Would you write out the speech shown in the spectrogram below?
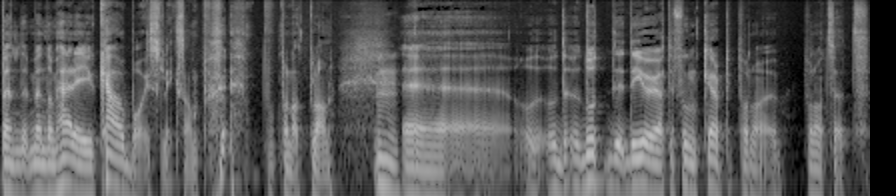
men, men de här är ju cowboys liksom på, på något plan. Mm. Eh, och, och då, det gör ju att det funkar på, på, på något sätt.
